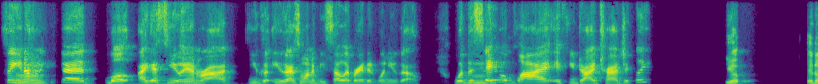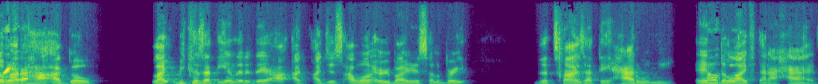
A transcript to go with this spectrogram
So you know how Uh-huh. you said, well, I guess you and Rod, you go, you guys want to be celebrated when you go. Would the same Mhm. apply if you died tragically? Yep. It don't Really? matter how I go. Like because at the end of the day, I I, I just I want everybody to celebrate the times that they had with me and Oh. the life that I had.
